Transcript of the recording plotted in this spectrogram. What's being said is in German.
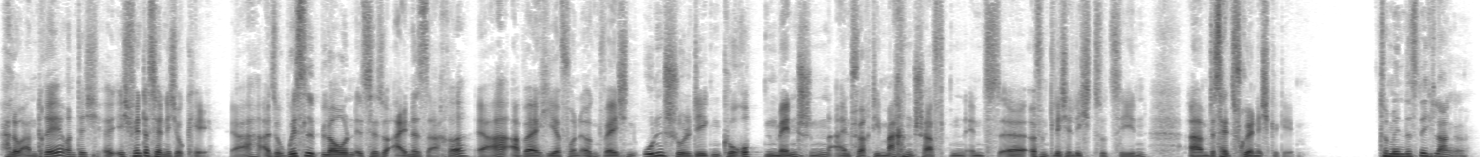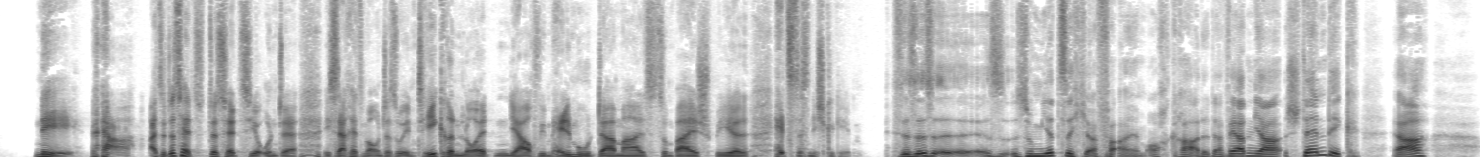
Hallo André und ich äh, ich finde das ja nicht okay. Ja, also Whistleblown ist ja so eine Sache, ja, aber hier von irgendwelchen unschuldigen korrupten Menschen einfach die Machenschaften ins äh, öffentliche Licht zu ziehen, ähm, das hätte es früher nicht gegeben. Zumindest nicht lange. Nee, ja, also das hätte das hätte hier unter, ich sage jetzt mal unter so integren Leuten, ja, auch wie im Helmut damals zum Beispiel, hätte es das nicht gegeben. Es, ist, es, es summiert sich ja vor allem auch gerade. Da werden ja ständig, ja,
